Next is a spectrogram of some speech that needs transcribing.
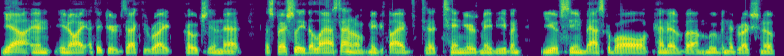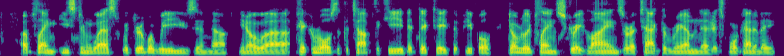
Yeah. And, you know, I, I think you're exactly right, coach, in that, especially the last, I don't know, maybe five to 10 years, maybe even you have seen basketball kind of uh, move in the direction of of playing east and west with dribble weaves and uh, you know uh, pick and rolls at the top of the key that dictate that people don't really play in straight lines or attack the rim. That it's more kind of a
